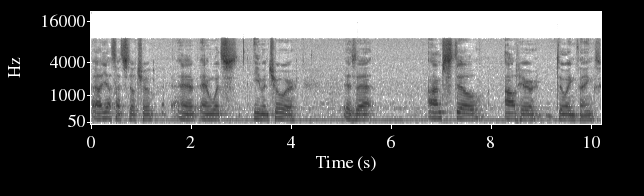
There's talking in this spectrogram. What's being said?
Uh, yes, that's still true. And, and what's even truer is that I'm still out here doing things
